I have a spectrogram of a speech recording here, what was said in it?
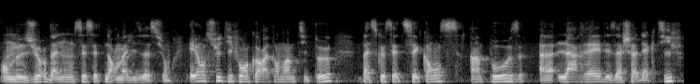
en mesure d'annoncer cette normalisation. Et ensuite, il faut encore attendre un petit peu parce que cette séquence impose euh, l'arrêt des achats d'actifs.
